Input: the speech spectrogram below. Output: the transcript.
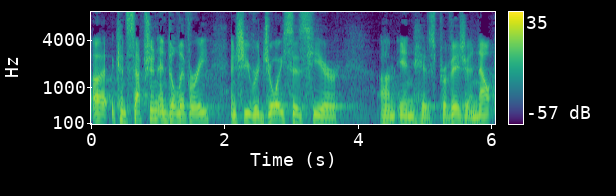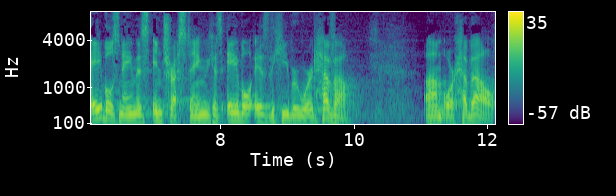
uh, conception and delivery, and she rejoices here um, in his provision. Now, Abel's name is interesting because Abel is the Hebrew word Hevel, um, or Hebel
